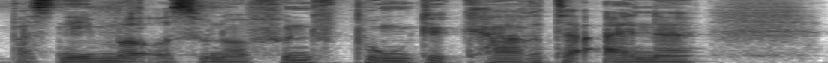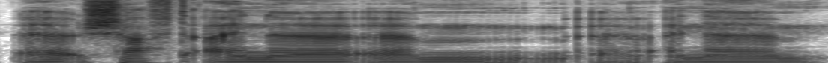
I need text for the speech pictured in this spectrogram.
was nehmen wir, aus so einer Fünf-Punkte-Karte eine, äh, schafft eine, ähm, äh, eine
